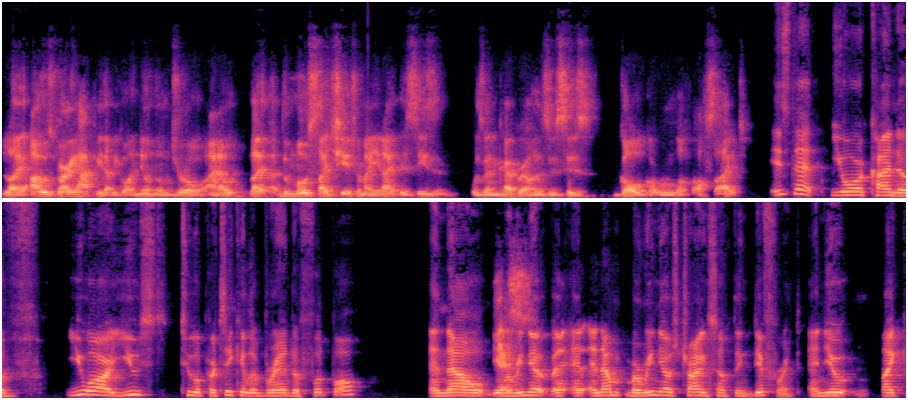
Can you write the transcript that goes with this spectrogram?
like I was very happy that we got a nil-nil draw, and I like the most I cheered for Man United this season was when Gabriel Jesus' goal got ruled off offside. Is that your kind of you are used to a particular brand of football, and now Yes. Mourinho and, and now Mourinho's trying something different, and you like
